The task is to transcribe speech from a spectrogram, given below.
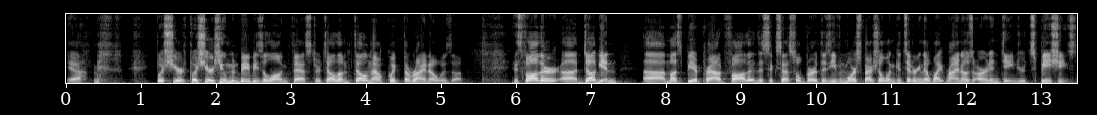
Yeah, push your push your human babies along faster. Tell them tell them how quick the rhino was up. His father, uh, Duggan, uh, must be a proud father. The successful birth is even more special when considering that white rhinos are an endangered species.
